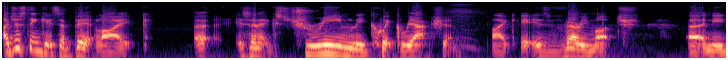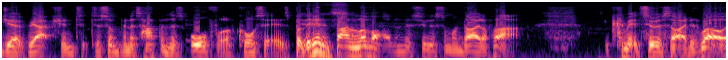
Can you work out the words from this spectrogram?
I just think it's a bit like uh, it's an extremely quick reaction. Like it is very much a knee jerk reaction to, to, something that's happened that's awful. Of course it is, but it they didn't is. ban Love Island as soon as someone died off that committed suicide as well,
